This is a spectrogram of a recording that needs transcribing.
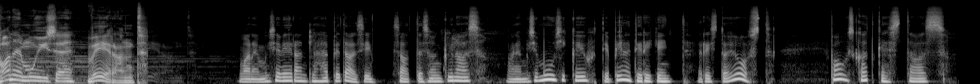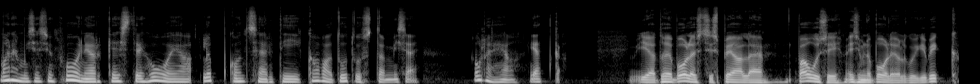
Vanemuise veerand. Vanemuise veerand läheb edasi. saates on külas Vanemuise muusikajuht ja peadirigent Risto Joost. paus katkestas Vanemuise sümfooniaorkestri hooaja lõppkontserdi kava tutvustamise. ole hea, jätka ja tõepoolest siis peale pausi, esimene pool ei ole kuigi pikk,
